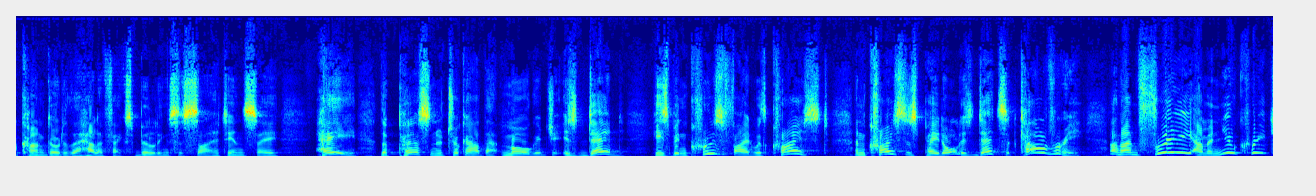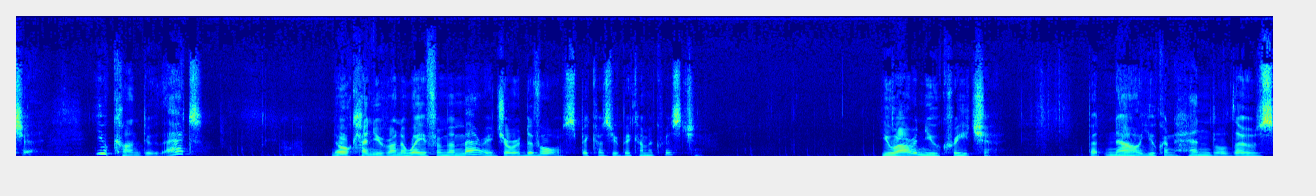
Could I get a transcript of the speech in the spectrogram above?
can't go to the Halifax Building Society and say, Hey, the person who took out that mortgage is dead. He's been crucified with Christ, and Christ has paid all his debts at Calvary, and I'm free. I'm a new creature. You can't do that. Nor can you run away from a marriage or a divorce because you've become a Christian. You are a new creature. But now you can handle those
